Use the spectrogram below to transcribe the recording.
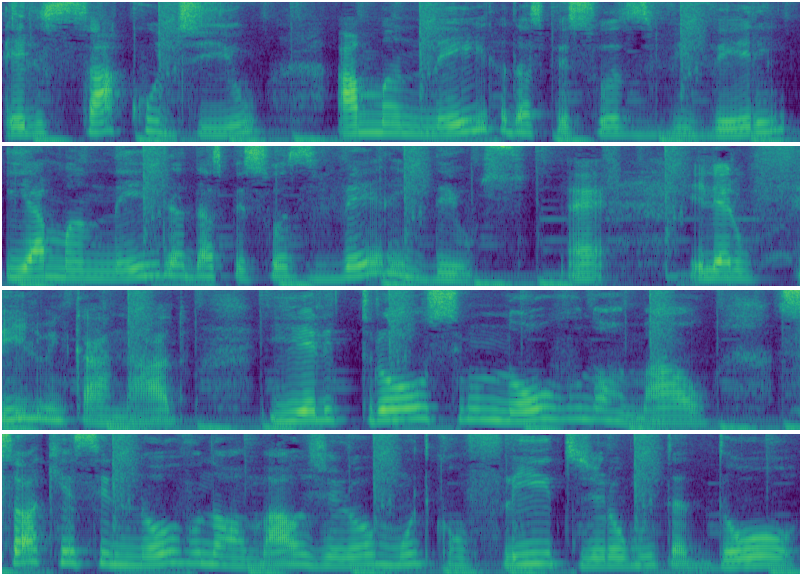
Ele sacudiu a maneira das pessoas viverem e a maneira das pessoas verem Deus, né? Ele era o filho encarnado e ele trouxe um novo normal. Só que esse novo normal gerou muito conflito, gerou muita dor,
